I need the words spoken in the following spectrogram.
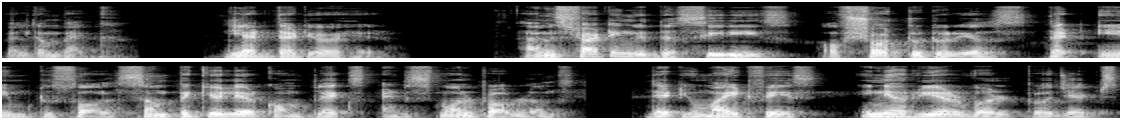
Welcome back. Glad that you're here. I'm starting with the series of short tutorials that aim to solve some peculiar complex and small problems that you might face in your real world projects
